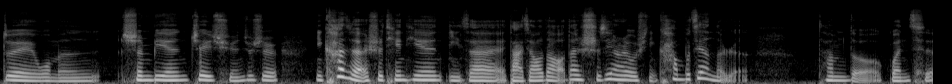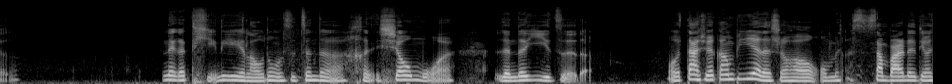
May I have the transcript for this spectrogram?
对我们身边这群就是你看起来是天天你在打交道，但实际上又是你看不见的人，他们的关切的。那个体力劳动是真的很消磨人的意志的。我大学刚毕业的时候，我们上班的地方。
